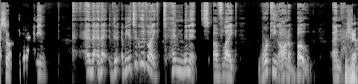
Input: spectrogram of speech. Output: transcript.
so I mean, and and I mean, it's a good like ten minutes of like working on a boat and yeah,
